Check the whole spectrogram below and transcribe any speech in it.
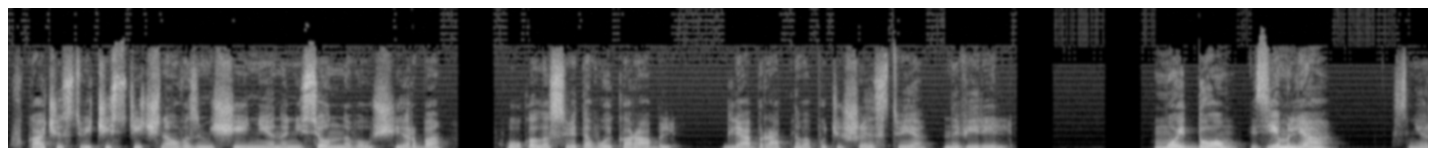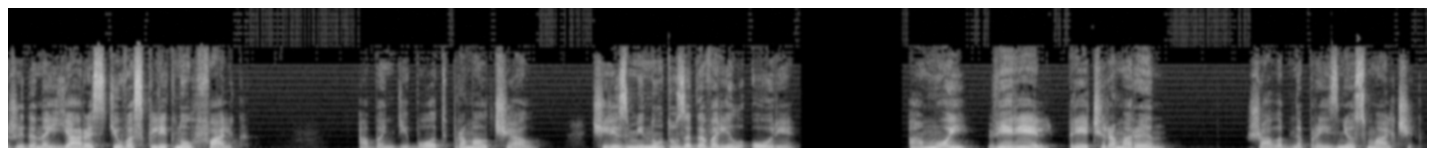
в качестве частичного возмещения нанесенного ущерба около световой корабль для обратного путешествия на Верель. «Мой дом! Земля!» С неожиданной яростью воскликнул Фальк. А бандибот промолчал. Через минуту заговорил Ори. «А мой Верель, преч Ромарен!» Жалобно произнес мальчик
